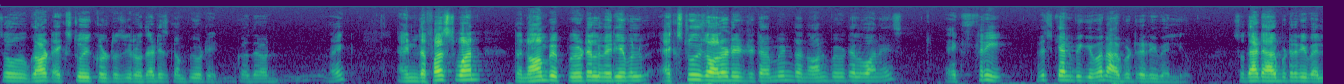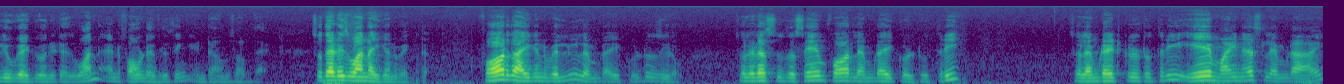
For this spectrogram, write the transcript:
So, got x 2 equal to 0 that is computed because there are right and the first one the non pivotal variable x 2 is already determined the non pivotal one is x 3 which can be given arbitrary value. So, that arbitrary value we have given it as 1 and found everything in terms of that. So, that is one eigenvector for the eigenvalue lambda equal to 0. So, let us do the same for lambda equal to 3. So, lambda equal to 3 a minus lambda i.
